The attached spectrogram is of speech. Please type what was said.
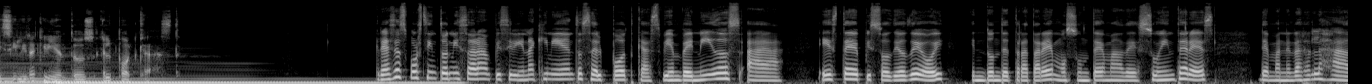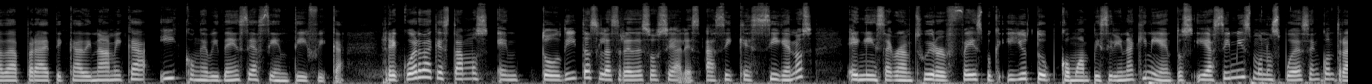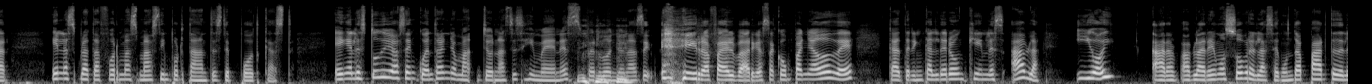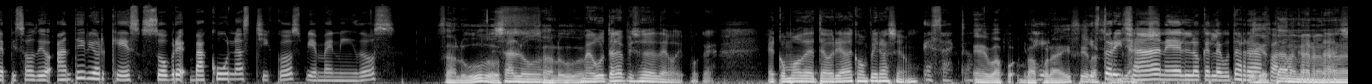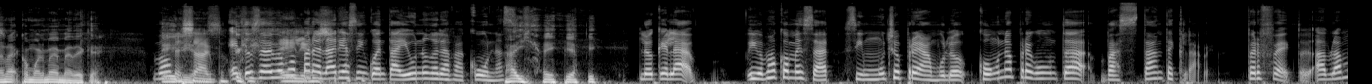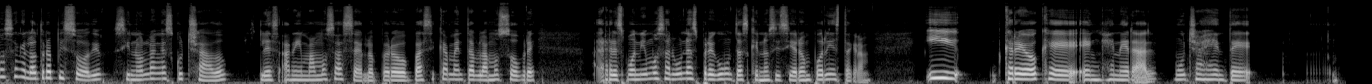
Ampicilina 500, el podcast. Gracias por sintonizar a Ampicilina 500, el podcast. Bienvenidos a este episodio de hoy, en donde trataremos un tema de su interés de manera relajada, práctica, dinámica y con evidencia científica. Recuerda que estamos en toditas las redes sociales, así que síguenos en Instagram, Twitter, Facebook y YouTube como Ampicilina 500 y asimismo nos puedes encontrar en las plataformas más importantes de podcast. En el estudio ya se encuentran Jonasis Jiménez, perdón, Jonasis, y Rafael Vargas, acompañado de Catherine Calderón, quien les habla. Y hoy hablaremos sobre la segunda parte del episodio anterior, que es sobre vacunas. Chicos, bienvenidos. Saludos. Saludos. Me gusta el episodio de hoy porque es como de teoría de conspiración. Exacto. Eh, va, por ahí, sí. History Channel, lo que le gusta a Rafa. como el meme de Exacto. Entonces hoy vamos para el área 51 de las vacunas. Ay, ay, ay. Lo que la... Y vamos a comenzar, sin mucho preámbulo, con una pregunta bastante clave. Perfecto. Hablamos en el otro episodio, si no lo han escuchado, les animamos a hacerlo, pero básicamente hablamos sobre, respondimos algunas preguntas que nos hicieron por Instagram. Y creo que en general mucha gente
